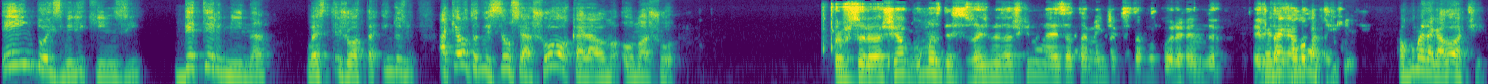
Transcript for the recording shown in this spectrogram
em 2015, determina o STJ em 2015. Aquela outra decisão você achou, Caira, ou não achou? Professor, eu achei algumas decisões, mas acho que não é exatamente a que você está procurando. Ele é tá da Galote? Que... Alguma é da Galote?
